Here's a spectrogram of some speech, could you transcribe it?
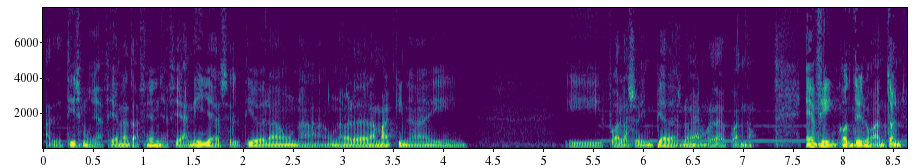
atletismo y hacía natación y hacía anillas, el tío era una, una verdadera máquina y, y fue a las Olimpiadas, no me acuerdo de cuándo. En fin, continúa, Antonio.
